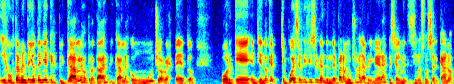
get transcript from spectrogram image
Y justamente yo tenía que explicarles o trataba de explicarles con mucho respeto porque entiendo que, puede ser difícil de entender para muchos a la primera, especialmente si no son cercanos,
